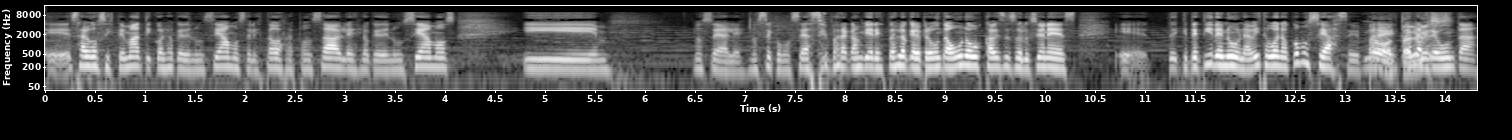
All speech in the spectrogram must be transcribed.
es algo sistemático, es lo que denunciamos, el Estado es responsable, es lo que denunciamos. Y no sé, Ale, no sé cómo se hace para cambiar esto. Es lo que le pregunta uno, busca a veces soluciones eh, que te tiren una, ¿viste? Bueno, ¿cómo se hace para No, esto? tal Es la vez pregunta.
